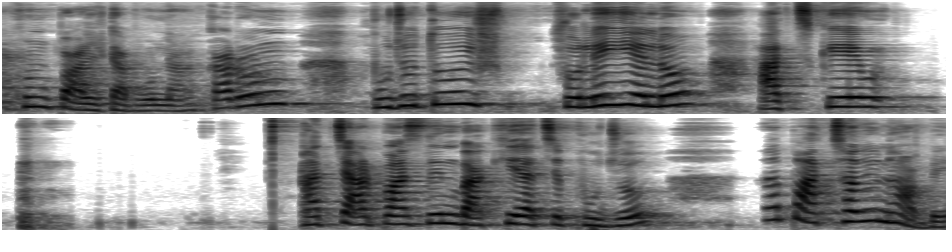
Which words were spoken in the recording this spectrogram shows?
এখন পাল্টাবো না, কারণ পুজো তো ওই চলেই এলো। আজকে আর চার পাঁচ দিন বাকি আছে পুজো। পাঁচ ছ দিন হবে।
